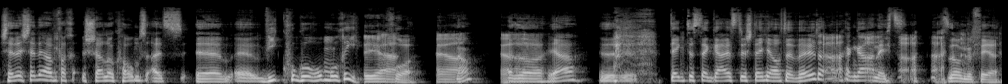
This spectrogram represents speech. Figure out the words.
stell dir, stell dir einfach Sherlock Holmes als äh, äh, wie Kogoro Mori Ja. vor. Ja. Ne? Ja. Also ja, äh, denkt es der geilste Stecher auf der Welt, aber kann gar nichts. So ungefähr.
